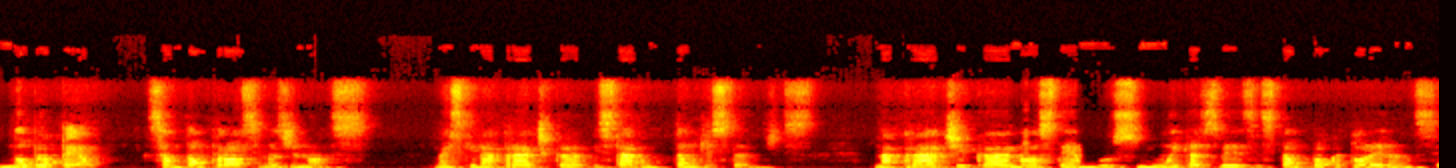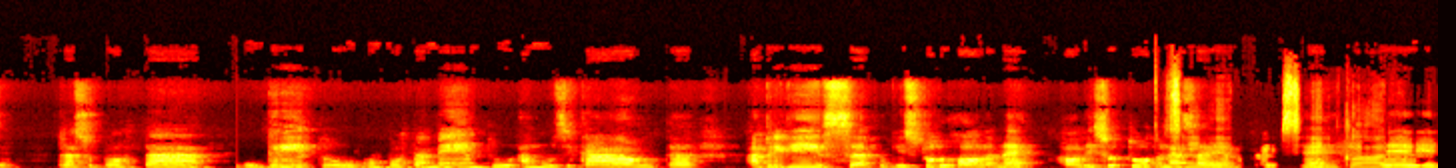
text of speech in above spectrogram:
no papel, são tão próximas de nós, mas que na prática estavam tão distantes. Na prática, nós temos muitas vezes tão pouca tolerância para suportar o grito, o comportamento, a música alta, a preguiça, porque isso tudo rola, né? Rola isso tudo nessa sim, época, sim, né? Claro. É,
